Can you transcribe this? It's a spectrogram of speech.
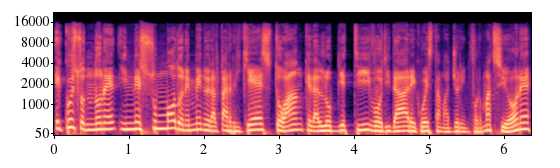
e questo non è in nessun modo nemmeno in realtà richiesto anche dall'obiettivo di dare questa maggiore informazione,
